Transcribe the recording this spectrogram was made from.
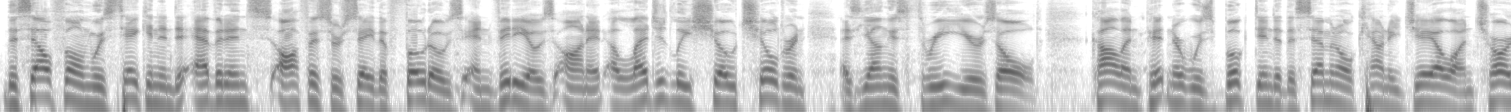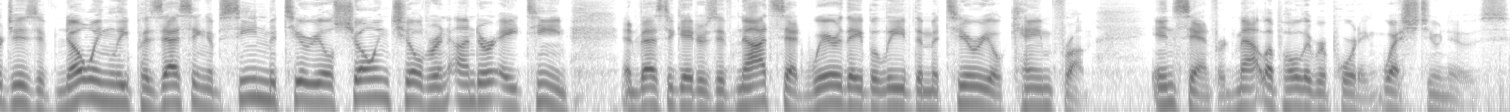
The cell phone was taken into evidence. Officers say the photos and videos on it allegedly show children as young as three years old. Colin Pittner was booked into the Seminole County Jail on charges of knowingly possessing obscene material showing children under 18. Investigators have not said where they believe the material came from. In Sanford, Matt Lupoli reporting, WESH 2 News.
